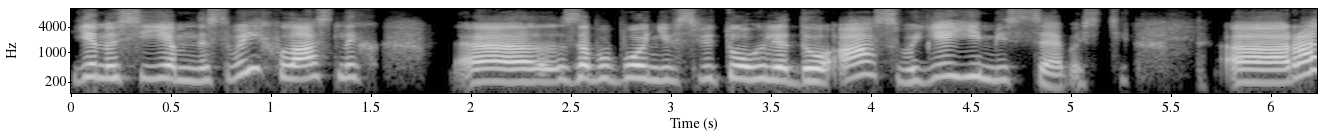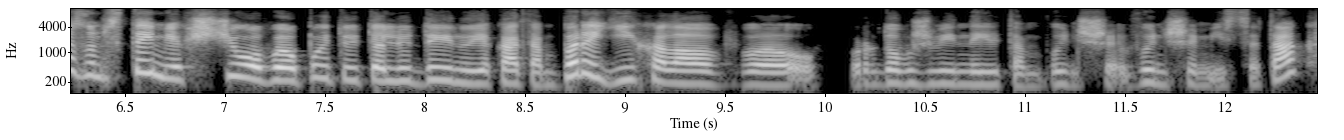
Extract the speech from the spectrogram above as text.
є носієм не своїх власних е, забобонів світогляду, а своєї місцевості. Е, разом з тим, якщо ви опитуєте людину, яка там переїхала в впродовж війни там в інше в інше місце, так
